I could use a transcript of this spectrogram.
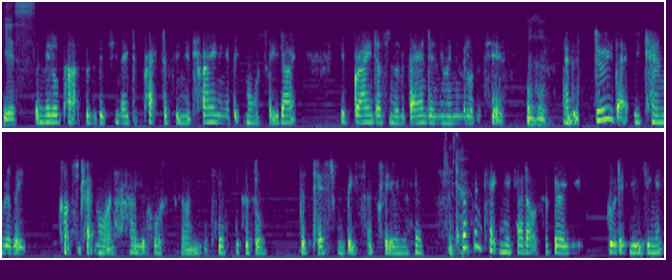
Yes. The middle parts are the bits you need to practice in your training a bit more so you don't, your brain doesn't abandon you in the middle of the test. Mm-hmm. And to do that, you can really concentrate more on how your horse is going in the test because all the test will be so clear in your head. Okay. Second technique, adults are very good at using is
